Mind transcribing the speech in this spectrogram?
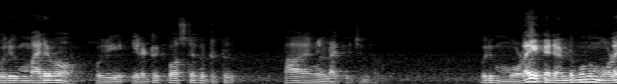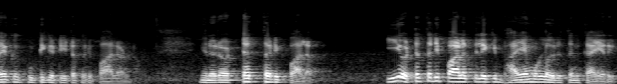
ഒരു മരമോ ഒരു ഇലക്ട്രിക് പോസ്റ്റൊക്കെ ഇട്ടിട്ട് പാലങ്ങൾ ഉണ്ടാക്കി വെച്ചിട്ടുണ്ടാവും. ഒരു മുളയൊക്കെ രണ്ട് മൂന്ന് മുളയൊക്കെ കൂട്ടിക്കെട്ടിയിട്ടൊക്കെ ഒരു പാലം ഉണ്ടാവും. ഇങ്ങനെ ഒരു ഒറ്റത്തടിപ്പാലം. ഈ ഒറ്റത്തടിപ്പാലത്തിലേക്ക് ഭയമുള്ള ഒരുത്തൻ കയറി.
